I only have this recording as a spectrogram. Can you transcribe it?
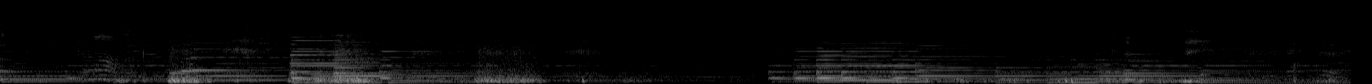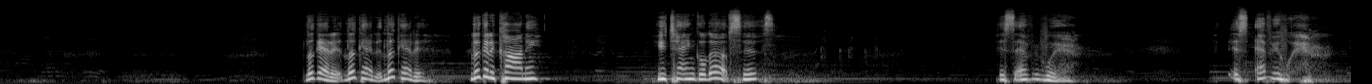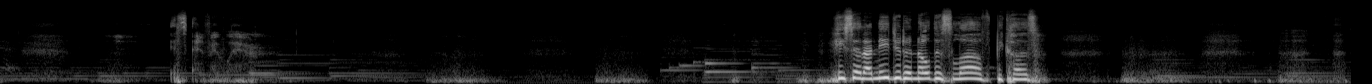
Look at it, look at it, look at it. Look at it, Connie. You tangled up, sis. It's everywhere. It's everywhere. It's everywhere. He said, I need you to know this love because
